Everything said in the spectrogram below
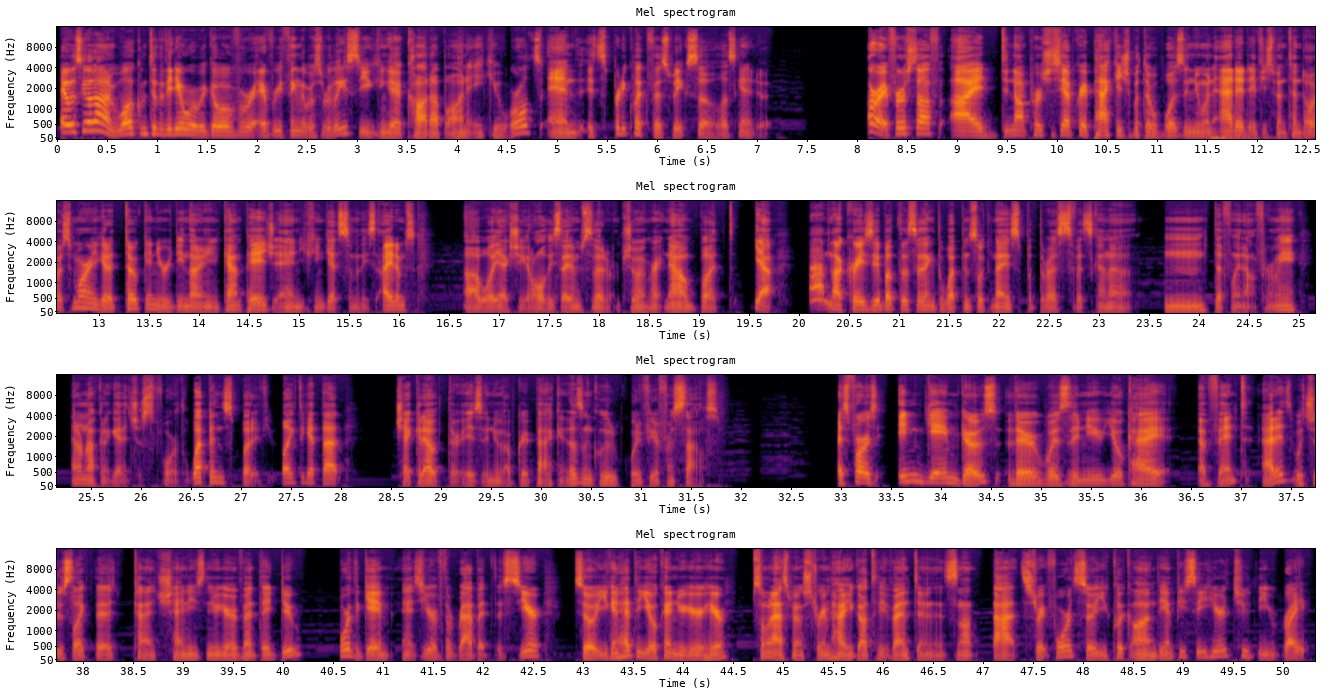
Hey, what's going on? Welcome to the video where we go over everything that was released so you can get caught up on AQ Worlds, and it's pretty quick for this week, so let's get into it. Alright, first off, I did not purchase the upgrade package, but there was a new one added. If you spend $10 more, you get a token, you redeem that on your account page, and you can get some of these items. Uh, well, you actually get all these items that I'm showing right now, but yeah, I'm not crazy about this. I think the weapons look nice, but the rest of it's kind of mm, definitely not for me. And I'm not going to get it just for the weapons, but if you'd like to get that, check it out. There is a new upgrade pack, and it does include quite a few different styles. As far as in-game goes, there was the new yokai event added, which is like the kind of Chinese New Year event they do for the game, and it's Year of the Rabbit this year. So you can head to Yokai New Year here. Someone asked me on stream how you got to the event, and it's not that straightforward. So you click on the NPC here to the right,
